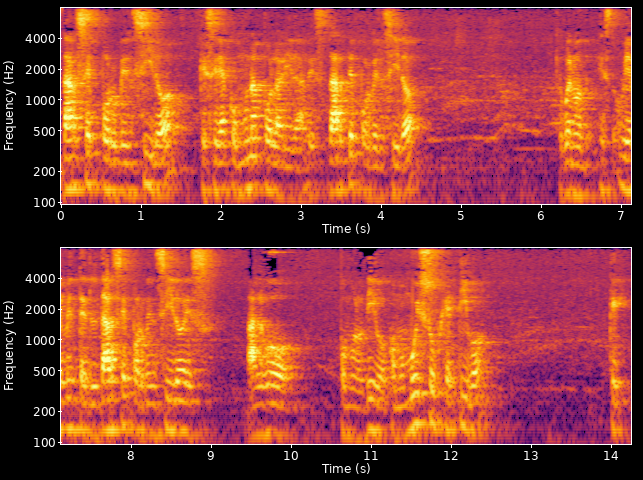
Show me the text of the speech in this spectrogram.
darse por vencido, que sería como una polaridad, es darte por vencido, bueno, obviamente el darse por vencido es algo, como lo digo, como muy subjetivo, que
